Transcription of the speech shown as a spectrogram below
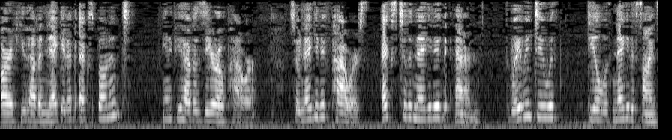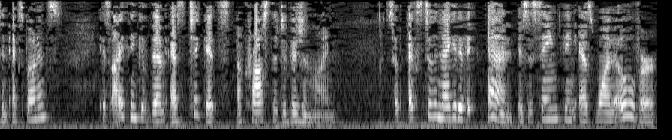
are if you have a negative exponent and if you have a zero power. So negative powers, x to the negative n. The way we do with, deal with negative signs and exponents is I think of them as tickets across the division line. So x to the negative n is the same thing as 1 over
